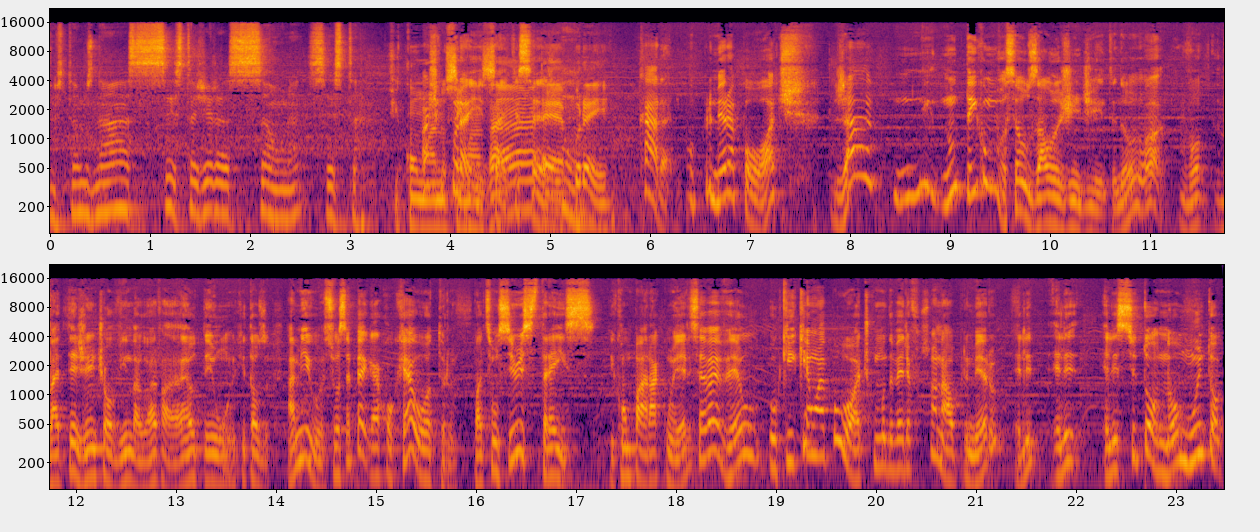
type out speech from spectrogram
Nós estamos na sexta geração, né? Sexta. Ficou um Acho ano sem aí, lançar. Vai, é, é, por aí. Cara, o primeiro Apple Watch já não tem como você usar hoje em dia, entendeu? Vai ter gente ouvindo agora e falar, ah, eu tenho um aqui, tá usando. Amigo, se você pegar qualquer outro, pode ser um Series 3, e comparar com ele, você vai ver o, o que, que é um Apple Watch, como deveria funcionar. O primeiro, ele, ele, ele se tornou muito,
